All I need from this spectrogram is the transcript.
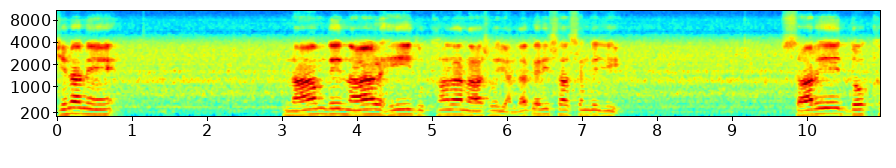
ਜਿਨ੍ਹਾਂ ਨੇ ਨਾਮ ਦੇ ਨਾਲ ਹੀ ਦੁੱਖਾਂ ਦਾ ਨਾਸ਼ ਹੋ ਜਾਂਦਾ। ਪਿਆਰੀ ਸਾਧ ਸੰਗਤ ਜੀ, ਸਾਰੇ ਦੁੱਖ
